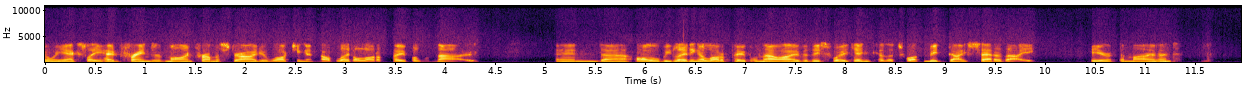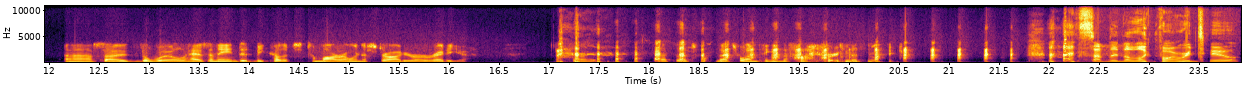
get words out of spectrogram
and we actually had friends of mine from Australia watching it, and I've let a lot of people know. And uh, I will be letting a lot of people know over this weekend because it's what midday Saturday here at the moment. Uh, so the world hasn't ended because it's tomorrow in Australia already. So that's, that's that's one thing in the favour, isn't it, mate? That's something to look forward to.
